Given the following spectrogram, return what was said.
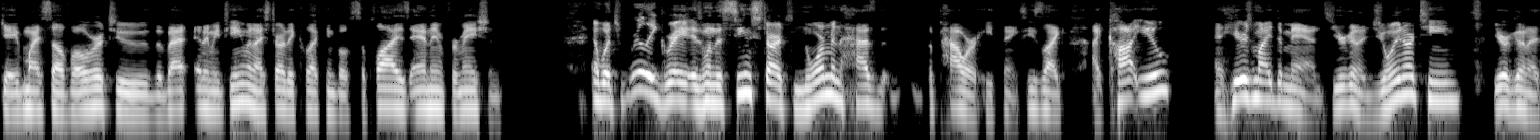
gave myself over to the bat enemy team, and I started collecting both supplies and information. And what's really great is when the scene starts, Norman has the, the power. He thinks he's like, I caught you, and here's my demands. You're gonna join our team. You're gonna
